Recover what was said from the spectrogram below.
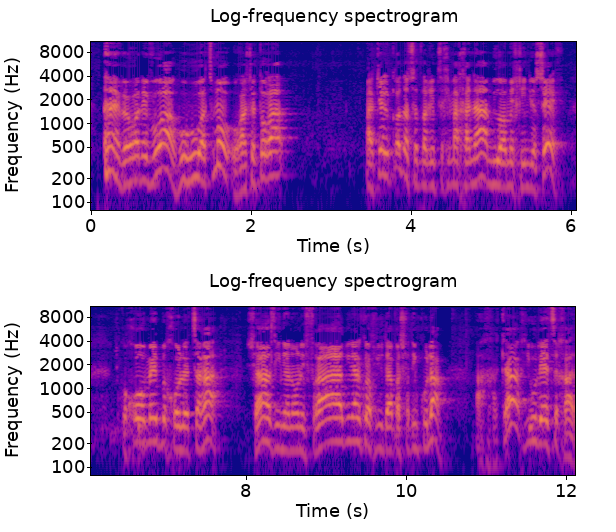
ואור הנבואה, הוא-הוא עצמו, אורה של תורה. כן קודש הדברים צריכים הכנה, מי הוא המכין יוסף, שכוחו עומד בכל צרה, שאז עניינו נפרד מעניין כוח יהודה והשבטים כולם. אחר כך יהיו לעץ אחד.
